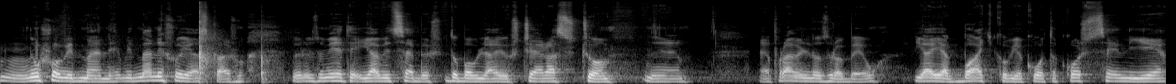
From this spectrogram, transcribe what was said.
ну що від мене? Від мене що я скажу? Ви розумієте, я від себе додаю ще раз, що е, е, правильно зробив. Я як батько, в якого також син є,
